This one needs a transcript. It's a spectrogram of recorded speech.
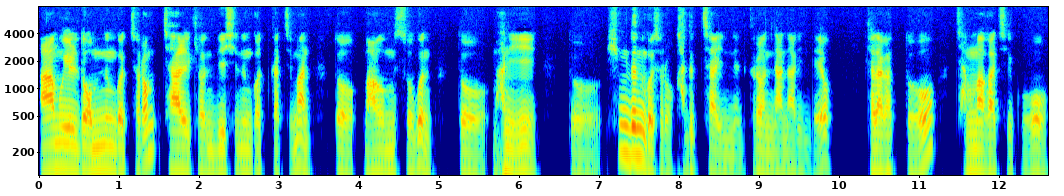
아무 일도 없는 것처럼 잘 견디시는 것 같지만 또 마음속은 또 많이 또 힘든 것으로 가득 차 있는 그런 나날인데요. 게다가 또 장마가 지고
